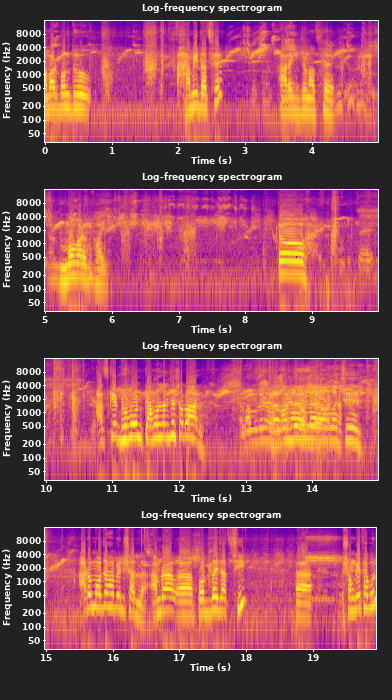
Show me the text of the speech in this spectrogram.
আমার বন্ধু হামিদ আছে আরেকজন আছে মোবারক ভাই। তো আজকের ভ্রমণ কেমন লাগছে সবার? আরও মজা হবে ইনশাল্লাহ আমরা পদ্মায় যাচ্ছি। সঙ্গে থাকুন।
